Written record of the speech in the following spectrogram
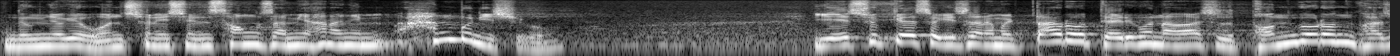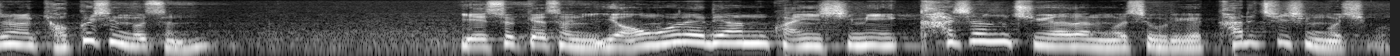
능력의 원천이신 성삼이 하나님 한 분이시고 예수께서 이 사람을 따로 데리고 나가셔서 번거로운 과정을 겪으신 것은 예수께서는 영혼에 대한 관심이 가장 중요하다는 것을 우리에게 가르치신 것이고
